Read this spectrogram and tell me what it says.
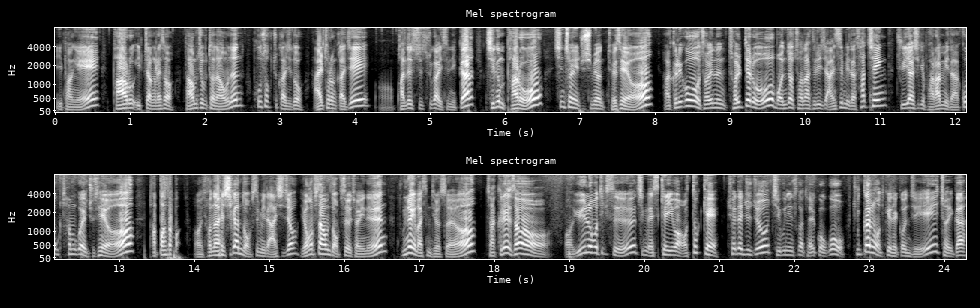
이 방에 바로 입장을 해서 다음 주부터 나오는 후속주까지도 알토론까지 어, 받으실 수가 있으니까 지금 바로 신청해 주시면 되세요. 아 그리고 저희는 절대로 먼저 전화 드리지 않습니다. 사칭 주의하시기 바랍니다. 꼭 참고해 주세요. 바빠서 어, 전화할 시간도 없습니다. 아시죠? 영업 사원도 없어요. 저희는 분명히 말씀드렸어요. 자 그래서 어, 유일 로보틱스 지금 SK와 어떻게 최대 주주 지분 인수가 될 거고 주가는 어떻게 될 건지 저희가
